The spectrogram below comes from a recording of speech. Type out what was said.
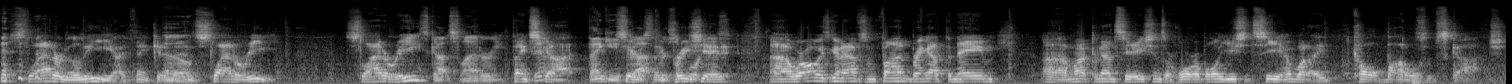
Slatterly, I think. and Oh. and Slattery. Slattery? Scott Slattery. Thanks, Yeah. Scott. Thank you, Scott, Seriously, for supporting appreciate it. Uh, we're always going to have some fun, bring out the name. Uh, my pronunciations are horrible. You should see what I call bottles of scotch.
